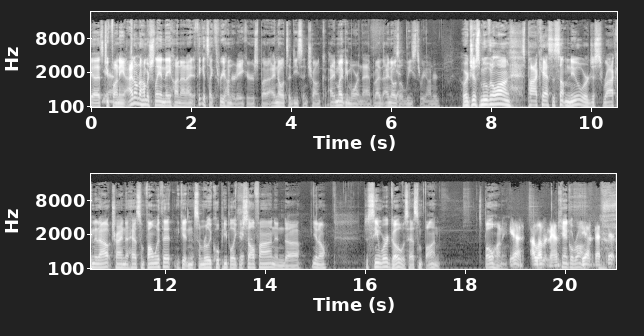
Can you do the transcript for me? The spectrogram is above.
Yeah, that's too funny. I don't know how much land they hunt on. I think it's like 300 acres, but I know it's a decent chunk. It might be more than that, but I, I know it's at least 300. We're just moving along. This podcast is something new. We're just rocking it out, trying to have some fun with it, getting some really cool people like yourself on, and uh, you know, just seeing where it goes. Have some fun. It's bow hunting. Yeah, I love it, man. Can't go wrong. Yeah, that's it.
